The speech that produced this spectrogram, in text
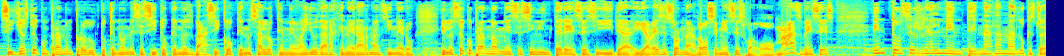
si yo estoy comprando un producto que no necesito, que no es básico, que no es algo que me va a ayudar a generar más dinero, y lo estoy comprando a meses sin intereses y, de- y a veces son a 12 meses o, o más meses, entonces realmente nada más lo que estoy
